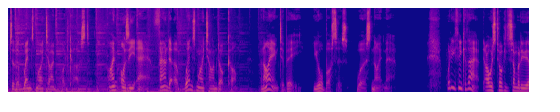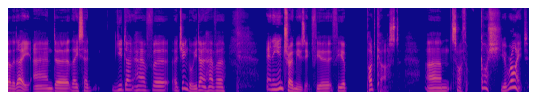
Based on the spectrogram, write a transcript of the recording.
to the When's My Time podcast. I'm Ozzy Air, founder of whensmytime.com, and I aim to be your boss's worst nightmare. What do you think of that? I was talking to somebody the other day, and uh, they said you don't have uh, a jingle, you don't have a, any intro music for your for your podcast. Um, so I thought, gosh, you're right.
